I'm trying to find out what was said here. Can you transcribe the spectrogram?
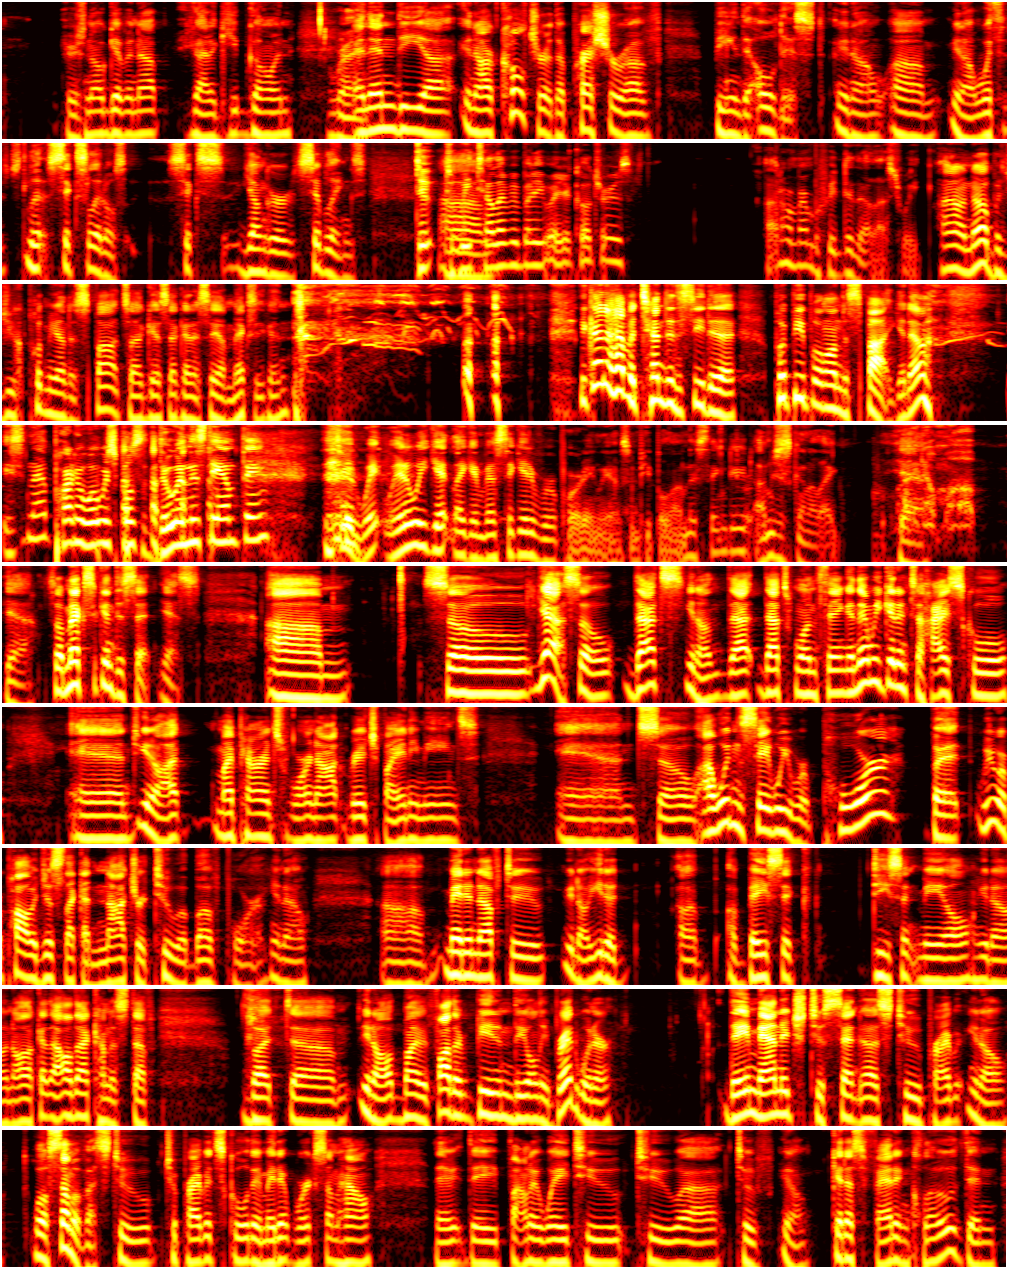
there's no giving up you got to keep going Right. and then the uh, in our culture the pressure of being the oldest you know um, you know with six little six younger siblings do, do we um, tell everybody what your culture is? I don't remember if we did that last week. i don't know but you put me on the spot so i guess i gotta say i'm mexican you gotta have a tendency to put people on the spot you know Isn't that part of what we're supposed to do in this damn thing? Dude, wait, wait till we get like investigative reporting. We have some people on this thing, dude. I'm just gonna like light Yeah. them up. Yeah. So Mexican descent, yes. Um, so yeah, so that's you know that that's one thing, and then we get into high school, and you know I my parents were not rich by any means, and so I wouldn't say we were poor, but we were probably just like a notch or two above poor. You know, uh, made enough to you know eat a, a a basic decent meal, you know, and all all that kind of stuff. But um, you know, my father being the only breadwinner, they managed to send us to private, you know, well, some of us to to private school. They made it work somehow. They they found a way to to uh, to you know get us fed and clothed, and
